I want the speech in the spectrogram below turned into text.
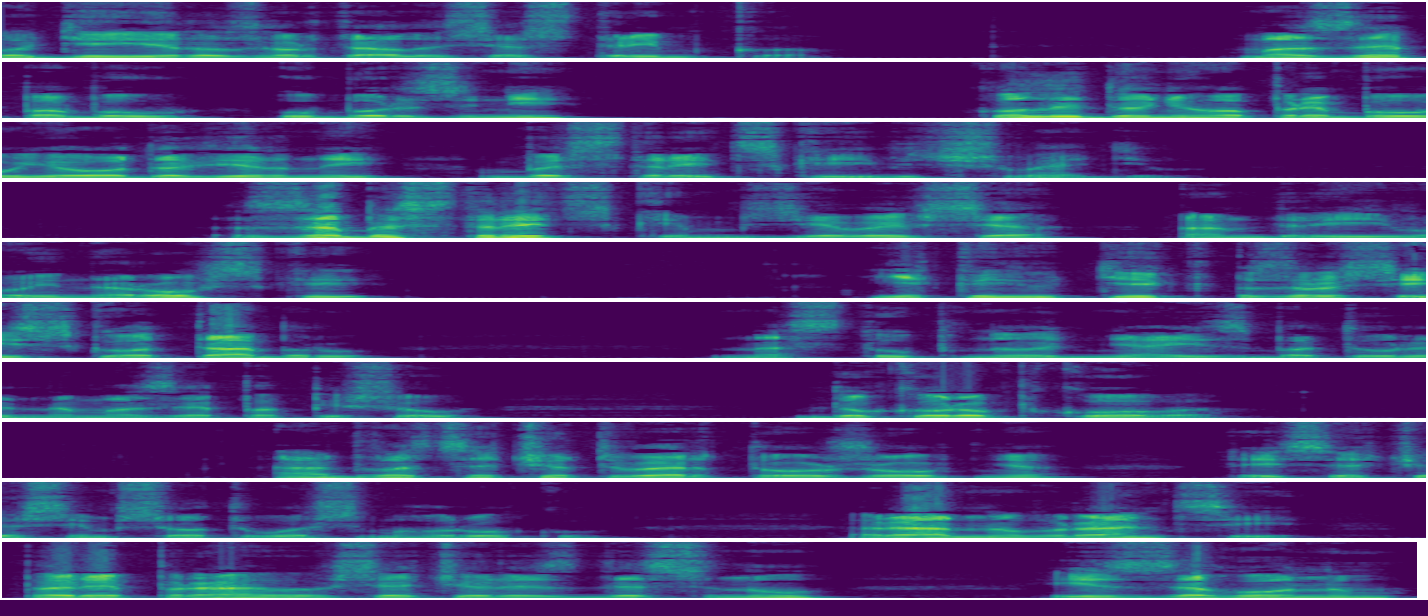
Події розгорталися стрімко. Мазепа був у борзні, коли до нього прибув його довірний Бестрицький від шведів. За Бестрицьким з'явився Андрій Войнаровський, який утік з російського табору. Наступного дня із Батурина Мазепа пішов до Коробкова. А 24 жовтня 1708 року рано вранці переправився через Десну із загоном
